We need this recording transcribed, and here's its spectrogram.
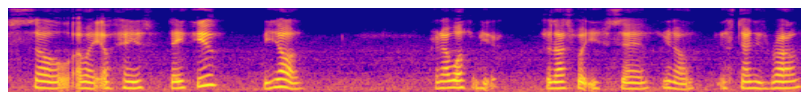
so uh, I'm like, okay, thank you, Be beyond. You're not welcome here. So that's what you say, you know, your stand is wrong.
